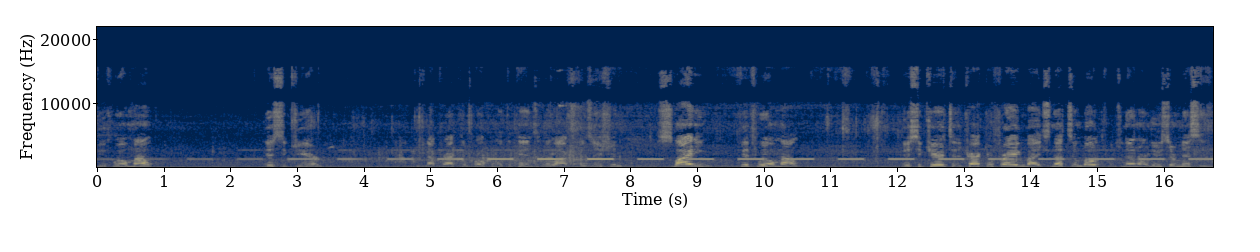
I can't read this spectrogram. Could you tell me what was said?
Fifth wheel mount is secure, not cracked or broken with the pins in the lock position. Sliding fifth wheel mount is secured to the tractor frame by its nuts and bolts, which none are loose or missing.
